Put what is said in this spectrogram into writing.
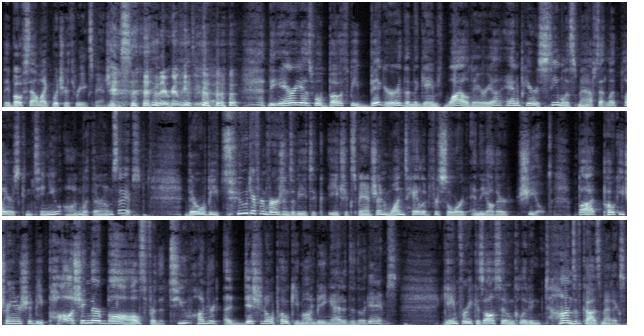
They both sound like Witcher 3 expansions. they really do. The areas will both be bigger than the game's wild area and appear as seamless maps that let players continue on with their own saves. There will be two different versions of each, each expansion, one tailored for Sword and the other Shield. But Poke Trainers should be polishing their balls for the 200 additional Pokemon being added to the games. Game Freak is also including tons of cosmetics,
